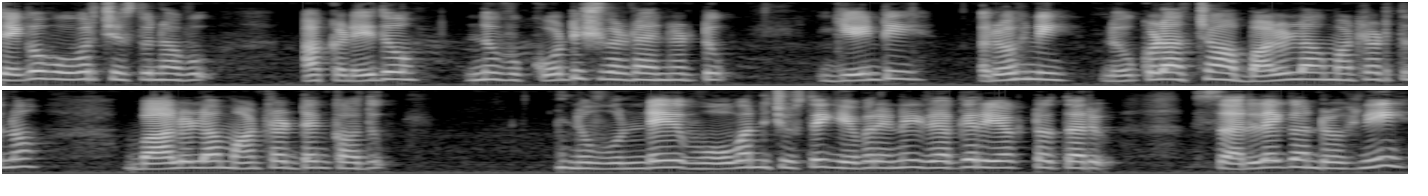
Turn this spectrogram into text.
తెగ ఓవర్ చేస్తున్నావు. అక్కడేదో నువ్వు కోటీశ్వరుడు అయినట్టు ఏంటి రోహిణి నువ్వు కూడా అచ్చా ఆ బాలులా మాట్లాడుతున్నావు? బాలులా మాట్లాడడం కాదు. నువ్వు ఉండే ఓవర్ని చూస్తే ఎవరైనా ఇలాగే రియాక్ట్ అవుతారు. సర్లే గాని రోహిణి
